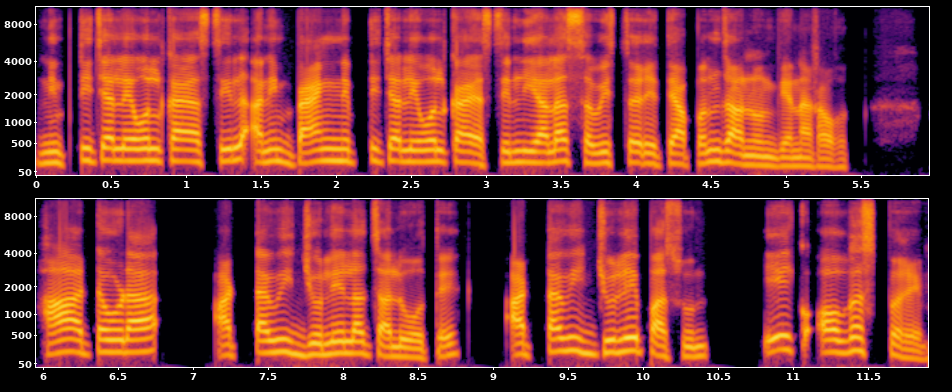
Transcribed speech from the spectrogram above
निफ्टीच्या लेवल काय असतील आणि बँक निफ्टीच्या लेवल काय असतील याला सविस्तररित्या आपण जाणून घेणार आहोत. हा आठवडा अठ्ठावीस जुलैला चालू होते. अठ्ठावीस जुलैपासून एक ऑगस्टपर्यंत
